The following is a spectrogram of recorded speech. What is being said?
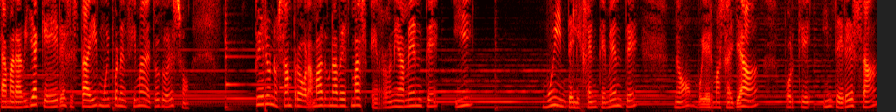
La maravilla que eres está ahí muy por encima de todo eso. Pero nos han programado una vez más erróneamente y muy inteligentemente, ¿no? Voy a ir más allá porque interesa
